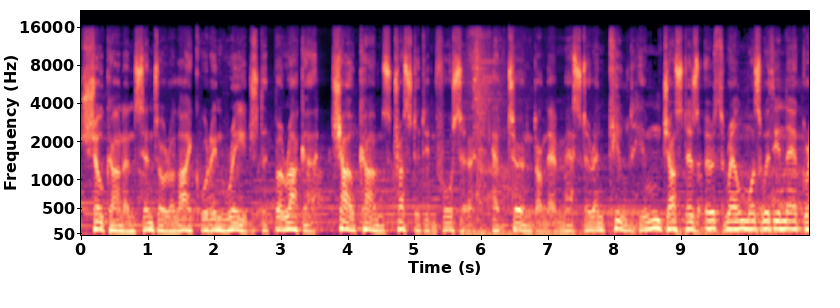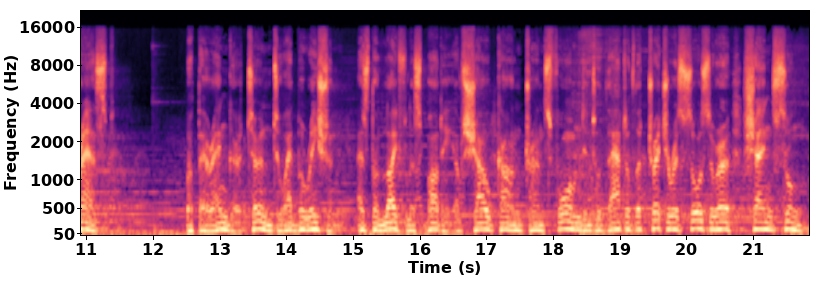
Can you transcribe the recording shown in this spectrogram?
Shokan and Centaur alike were enraged that Baraka, Shao Kahn's trusted enforcer, had turned on their master and killed him just as Earthrealm was within their grasp. But their anger turned to admiration as the lifeless body of Shao Kahn transformed into that of the treacherous sorcerer Shang Tsung.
